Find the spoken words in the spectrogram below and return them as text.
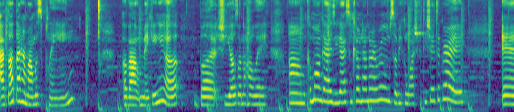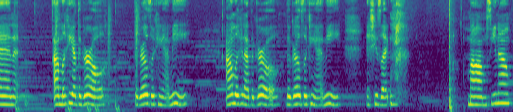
I thought that her mom was playing about making it up, but she yells on the hallway, um, come on guys, you guys can come down to my room so we can watch Fifty Shades of Grey. And I'm looking at the girl the girl's looking at me. I'm looking at the girl. The girl's looking at me. And she's like, Moms, you know,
